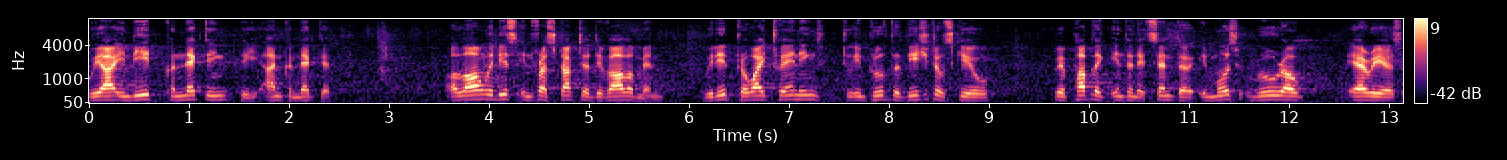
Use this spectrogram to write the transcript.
We are indeed connecting the unconnected. Along with this infrastructure development, we did provide trainings to improve the digital skill with public internet center in most rural areas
